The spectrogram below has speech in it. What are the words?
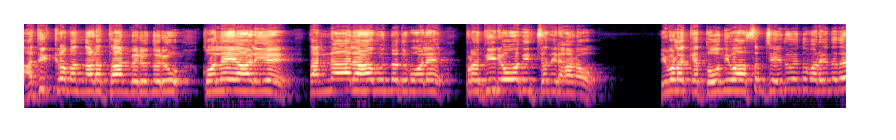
അതിക്രമം നടത്താൻ വരുന്നൊരു കൊലയാളിയെ തന്നാലാവുന്നത് പോലെ പ്രതിരോധിച്ചതിനാണോ? ഇവളൊക്കെ തോന്നിവാസം ചെയ്തു എന്ന് പറയുന്നത്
